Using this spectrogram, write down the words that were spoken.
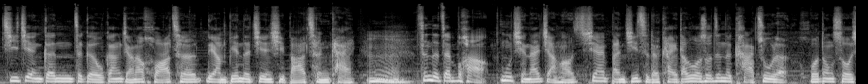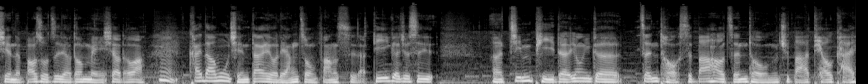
肌腱跟这个我刚刚讲到滑车两边的间隙把它撑开。嗯，真的再不好，目前来讲哈，现在板机子的开刀，如果说真的卡住了，活动受限的，保守治疗都没效的话，嗯，开刀目前大概有两种方式了，第一个就是。呃，金皮的用一个针头，十八号针头，我们去把它挑开，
